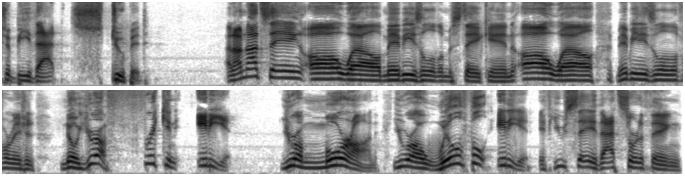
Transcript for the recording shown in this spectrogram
to be that stupid. And I'm not saying, oh well, maybe he's a little mistaken. Oh well, maybe he needs a little information. No, you're a freaking idiot. You're a moron. You are a willful idiot if you say that sort of thing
